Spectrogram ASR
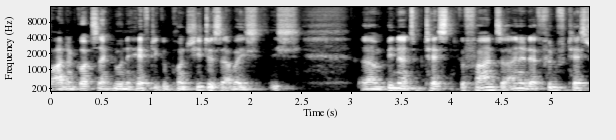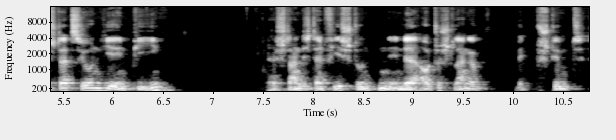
War dann Gott sei Dank nur eine heftige Bronchitis, aber ich, ich äh, bin dann zum Testen gefahren, zu einer der fünf Teststationen hier in PI. Da stand ich dann vier Stunden in der Autoschlange mit bestimmt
